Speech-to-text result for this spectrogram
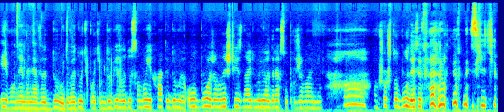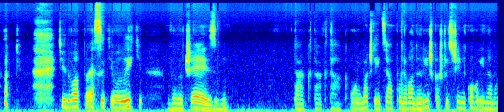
І вони мене ведуть, ведуть, потім добігли до самої хати. Думаю, о Боже, вони ще й знають мою адресу проживання. А, а що ж то буде тепер? Вони мене з'їдять. Ті два песики великі, величезні. Так, так, так. Ой, бачите, і ця польова доріжка, щось ще нікого і нема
